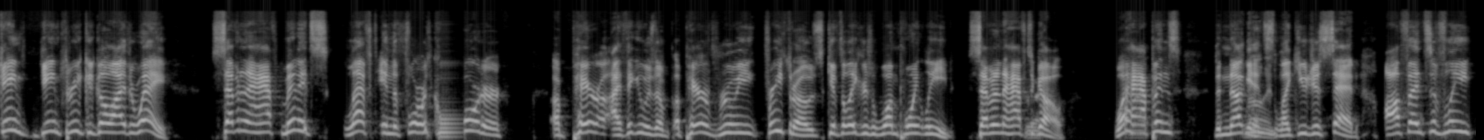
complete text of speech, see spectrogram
game game three could go either way. Seven and a half minutes left in the fourth quarter. A pair, I think it was a, a pair of Rui free throws give the Lakers a one point lead. Seven and a half right. to go. What right. happens? The Nuggets, Run. like you just said, offensively,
